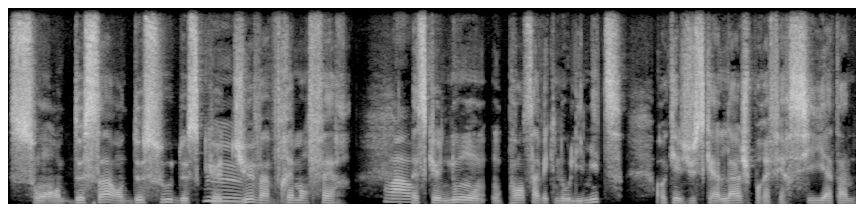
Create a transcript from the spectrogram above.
sont en deçà, en dessous de ce que hmm. Dieu va vraiment faire. Parce que nous, on, pense avec nos limites. Ok, jusqu'à là, je pourrais faire ci, atteindre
